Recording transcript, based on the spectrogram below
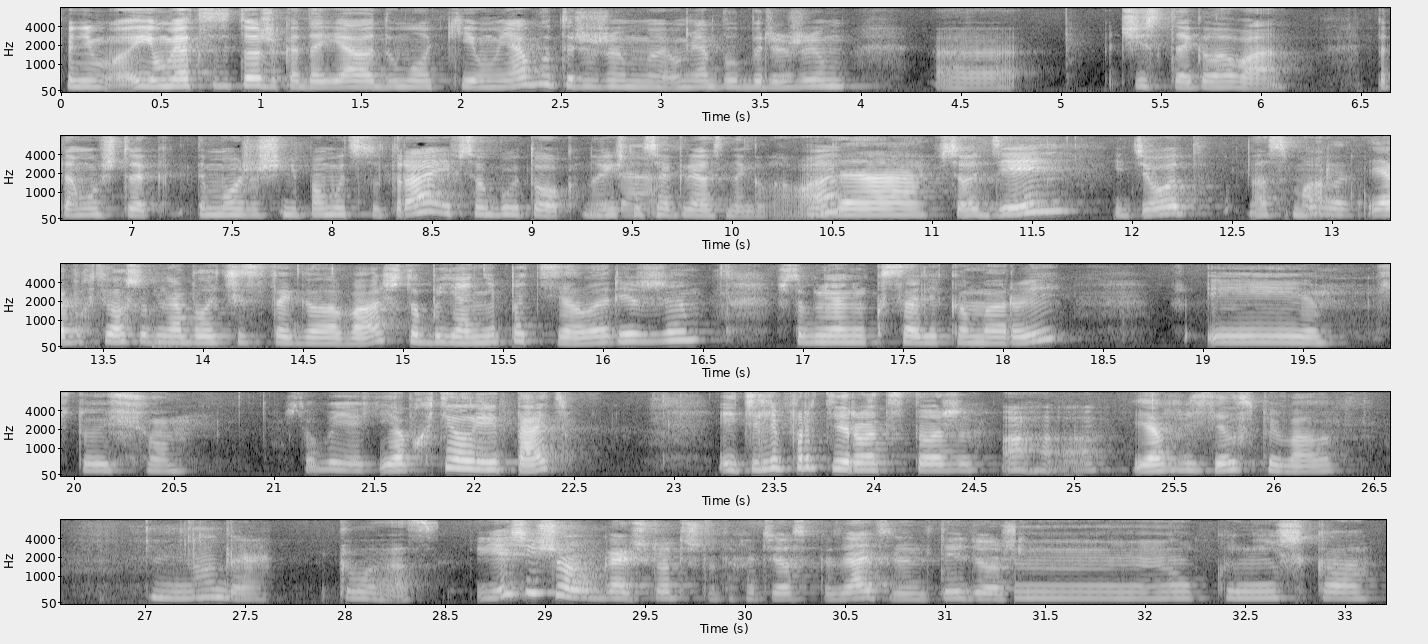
Понимаю. И у меня, кстати, тоже, когда я думала, какие у меня будут режимы, у меня был бы режим э, чистая голова. Потому что ты можешь не помыть с утра, и все будет ок. Но да. если у тебя грязная голова, да. все день идет на смарку. Вот. Я бы хотела, чтобы у меня была чистая голова, чтобы я не потела режим, чтобы меня не кусали комары. И что еще? Чтобы я... Я бы хотела летать и телепортироваться тоже. Ага. Я бы везде успевала. Ну да. Класс. Есть еще, Галь, что-то, что ты хотела сказать, или ты идешь? ну, книжка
